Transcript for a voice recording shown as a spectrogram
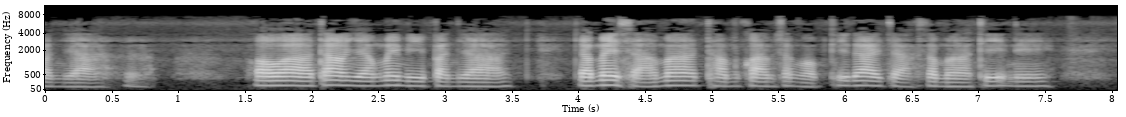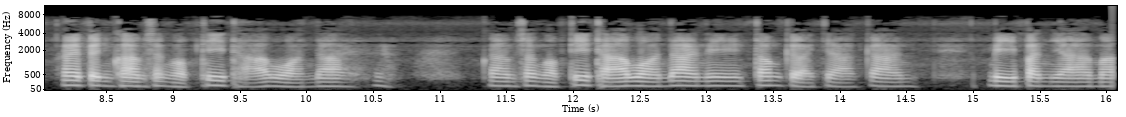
ปัญญา เพราะว่าถ้ายังไม่มีปัญญา จะไม่สามารถทำความสงบที่ได้จากสมาธินี้ ให้เป็นความสงบที่ถาวรได้ ความสงบที่ถาวรได้นี้ต้องเกิดจากการมีปัญญามา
